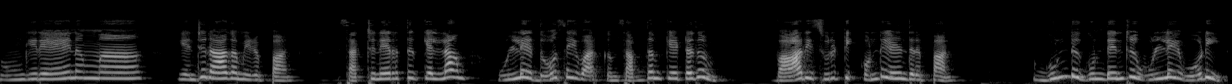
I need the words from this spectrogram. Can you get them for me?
தூங்கிறேன் அம்மா என்று ராகம் இழுப்பான். சற்று நேரத்திற்கெல்லாம் உள்ளே தோசை வார்க்கும் சப்தம் கேட்டதும் வாரி சுருட்டிக் கொண்டு எழுந்திருப்பான். குண்டு குண்டென்று உள்ளே ஓடி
